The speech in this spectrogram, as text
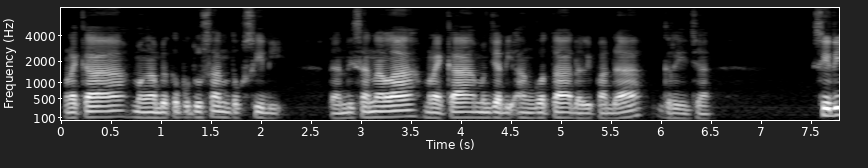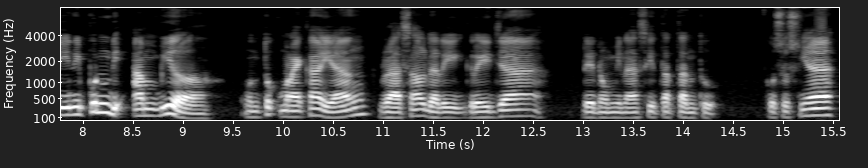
mereka mengambil keputusan untuk sidi. Dan di sanalah mereka menjadi anggota daripada gereja. CD ini pun diambil untuk mereka yang berasal dari gereja denominasi tertentu, khususnya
